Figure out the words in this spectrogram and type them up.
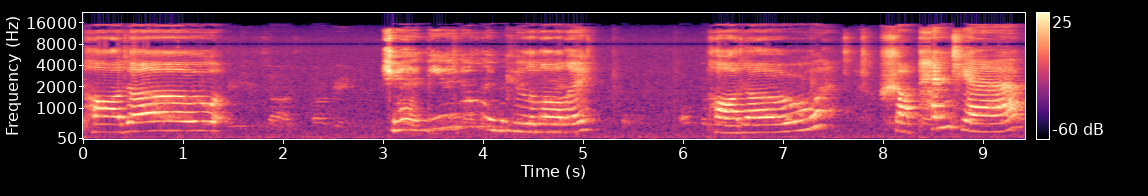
Pardo. Jen, you know Koulibaly. Pardo. Charpentier.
